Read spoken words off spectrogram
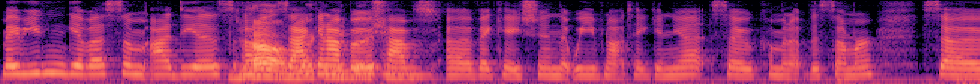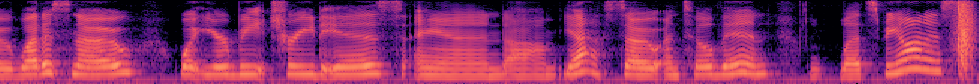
Maybe you can give us some ideas. Yeah, uh, Zach and I both have a vacation that we've not taken yet, so coming up this summer. So let us know what your beach read is. And um, yeah, so until then, let's be honest.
